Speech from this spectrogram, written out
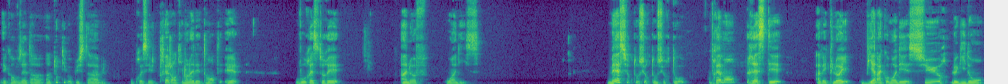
et quand vous êtes un tout petit peu plus stable, vous pressez très gentiment la détente et vous resterez un 9 ou un 10. Mais surtout, surtout, surtout, vraiment restez avec l'œil bien accommodé sur le guidon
